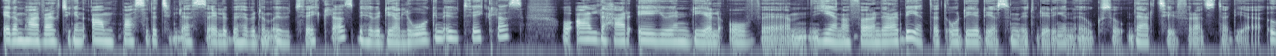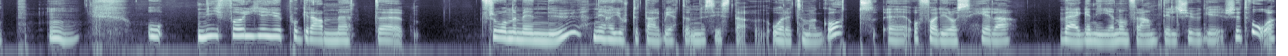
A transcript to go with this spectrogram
Är de här verktygen anpassade till dessa eller behöver de utvecklas? Behöver dialogen utvecklas? Och allt det här är ju en del av ehm, genomförandearbetet och det är det som utvärderingen är också där till för att stödja upp. Mm. Och ni följer ju programmet eh, från och med nu. Ni har gjort ett arbete under det sista året som har gått eh, och följer oss hela vägen igenom fram till 2022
